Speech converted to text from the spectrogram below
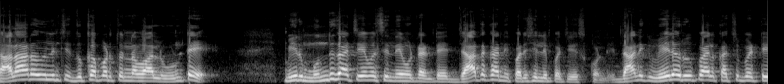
చాలా రోజుల నుంచి దుఃఖపడుతున్న వాళ్ళు ఉంటే మీరు ముందుగా చేయవలసింది ఏమిటంటే జాతకాన్ని పరిశీలింప చేసుకోండి. దానికి వేల రూపాయలు ఖర్చు పెట్టి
